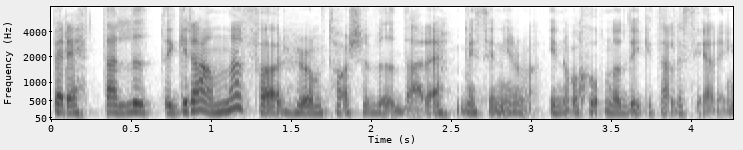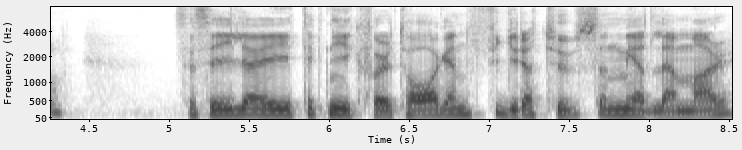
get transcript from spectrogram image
berätta lite granna för hur de tar sig vidare med sin innovation och digitalisering. Cecilia, i Teknikföretagen, 4 000 medlemmar.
